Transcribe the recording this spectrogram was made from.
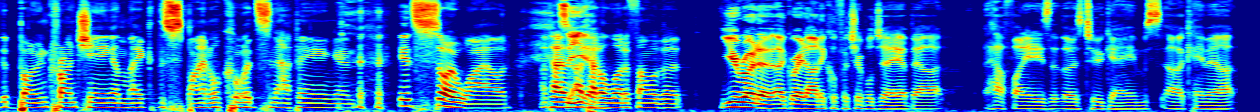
the bone crunching and like the spinal cord snapping, and it's so wild. I've had So, I've had a lot of fun with it. You wrote a, a great article for Triple J about how funny it is that those two games uh, came out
